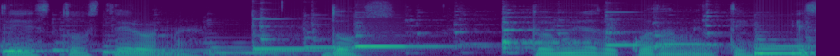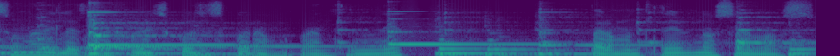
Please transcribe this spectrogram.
testosterona. 2. Dormir adecuadamente es una de las mejores cosas para mantener para mantenernos sanos,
